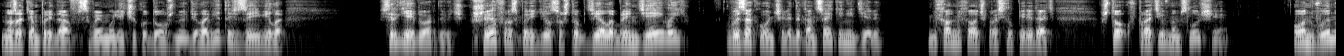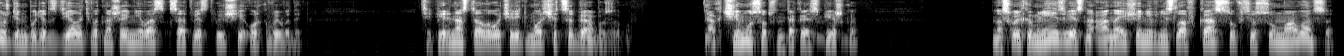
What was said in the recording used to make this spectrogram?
но затем, придав своему личику должную деловитость, заявила, «Сергей Эдуардович, шеф распорядился, чтобы дело Брендеевой вы закончили до конца этой недели. Михаил Михайлович просил передать, что в противном случае он вынужден будет сделать в отношении вас соответствующие оргвыводы. Теперь настала очередь морщиться Габузову. А к чему, собственно, такая спешка? Насколько мне известно, она еще не внесла в кассу всю сумму аванса.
